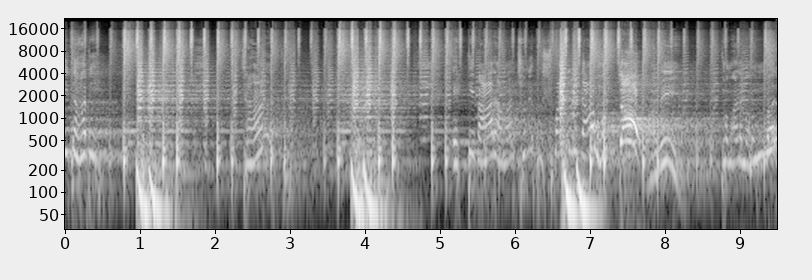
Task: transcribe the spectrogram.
নিতে হবে। জান একটি বার আমার চরণে পুষ্পাঞ্জলি দাও ভক্ত। আমি? তোমার মঙ্গল।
